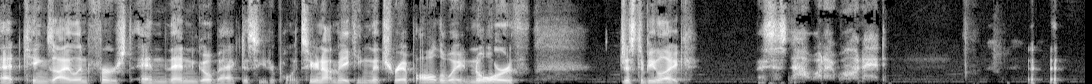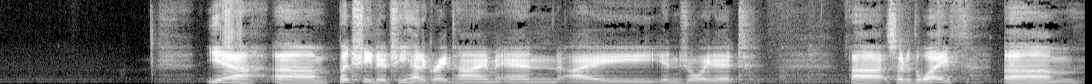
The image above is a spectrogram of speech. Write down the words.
at Kings Island first and then go back to Cedar Point. So you're not making the trip all the way north just to be like, this is not what I wanted. Yeah, um, but she did. She had a great time, and I enjoyed it. Uh, so did the wife. Um,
